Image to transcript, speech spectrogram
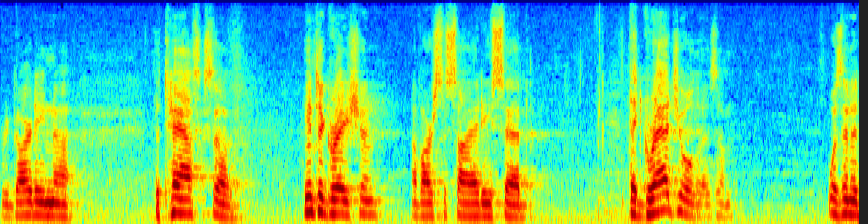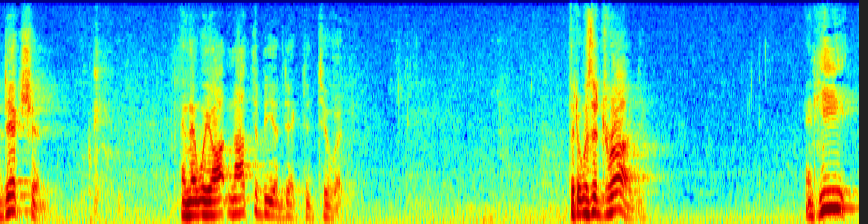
regarding uh, the tasks of integration of our society, said that gradualism was an addiction and that we ought not to be addicted to it. That it was a drug. And he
